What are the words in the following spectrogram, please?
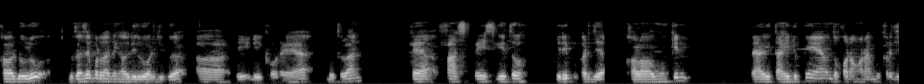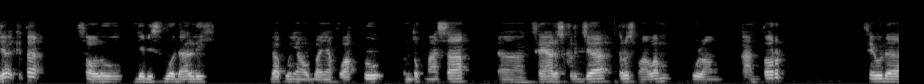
kalau dulu kebetulan saya pernah tinggal di luar juga uh, di, di Korea kebetulan kayak fast pace gitu jadi pekerja kalau mungkin realita hidupnya ya untuk orang-orang bekerja kita selalu jadi sebuah dalih nggak punya banyak waktu untuk masak uh, saya harus kerja terus malam pulang kantor saya udah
